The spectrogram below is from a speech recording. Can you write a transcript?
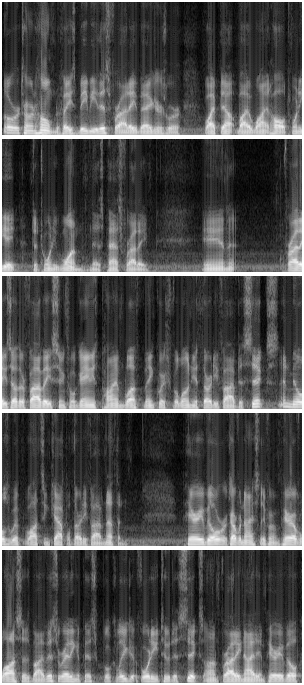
They'll return home to face Beebe this Friday. Badgers were wiped out by Whitehall 28 to 21 this past Friday. In Friday's other 5A Central games, Pine Bluff vanquished Vilonia 35 to 6, and Mills whipped Watson Chapel 35 0. Perryville recovered nicely from a pair of losses by eviscerating Episcopal Collegiate 42 to 6 on Friday night in Perryville.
